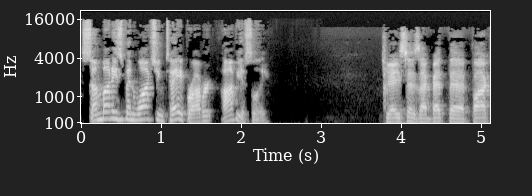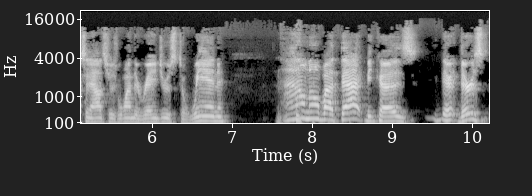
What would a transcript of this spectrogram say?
somebody's been watching tape, Robert, obviously. Jay says, I bet the Fox announcers want the Rangers to win. I don't know about that because there, there's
